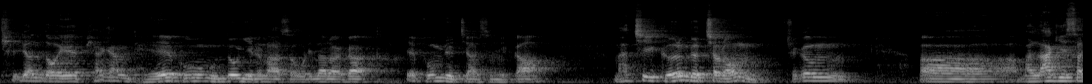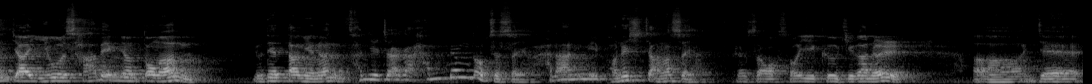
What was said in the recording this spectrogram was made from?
1907년도에 평양 대부흥 운동이 일어나서 우리나라가 크게 부흥됐지 않습니까? 마치 그런 것처럼 지금 아, 말라기 선자 이후 400년 동안 유대 땅에는 선지자가 한 명도 없었어요. 하나님이 보내시지 않았어요. 그래서 소위 그 기간을 어, 이제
